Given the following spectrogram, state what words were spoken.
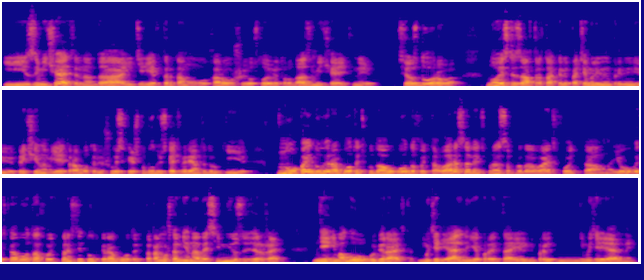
И замечательно, да, и директор там хороший, условия труда замечательные, все здорово. Но если завтра так или по тем или иным причинам я этой работы лишусь, конечно, буду искать варианты другие. Но пойду и работать куда угодно, хоть товары с Алиэкспресса продавать, хоть там наебывать кого-то, хоть проституткой работать, потому что мне надо семью содержать. Не, не могу выбирать, как материальный я пролетарий или нематериальный.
